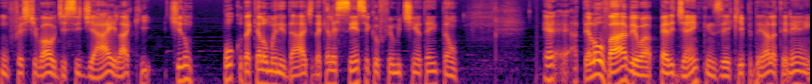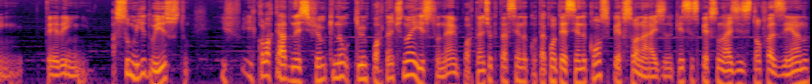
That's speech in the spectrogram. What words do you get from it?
um festival de CGI lá que tira um pouco daquela humanidade, daquela essência que o filme tinha até então. É, é até louvável a Perry Jenkins e a equipe dela terem, terem assumido isto e, e, colocado nesse filme que, não, que o importante não é isso, né? O importante é o que está tá acontecendo com os personagens, o que esses personagens estão fazendo,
